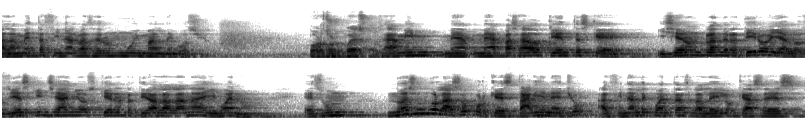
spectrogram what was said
a la meta final va a ser un muy mal negocio. Por supuesto. O sea, a mí me ha, me ha pasado clientes que hicieron un plan de retiro y a los 10, 15 años quieren retirar la lana y bueno, es un no es un golazo porque está bien hecho. Al final de cuentas, la ley lo que hace es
